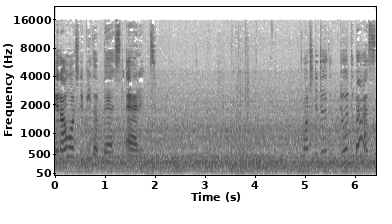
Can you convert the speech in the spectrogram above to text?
and I want you to be the best at it. I want you to do, do it the best.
